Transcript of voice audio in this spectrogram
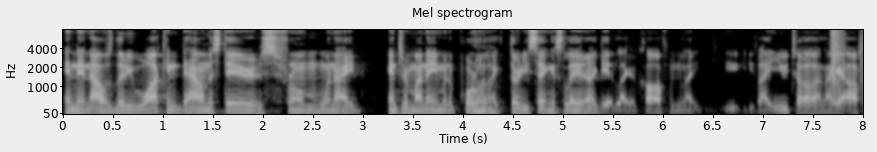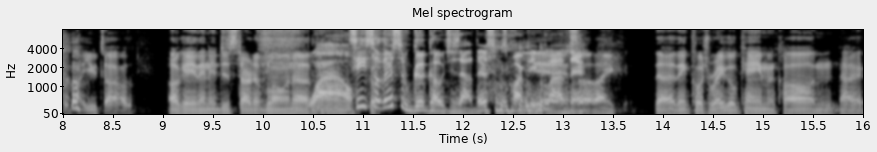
and then I was literally walking down the stairs from when I entered my name in the portal. Mhm. Like 30 seconds later, I get like a call from like U- like Utah, and I got offered by Utah. I was, okay, then it just started blowing up. Wow. See, so there's some good coaches out there, There's some smart people Yeah, out there. So like uh, then Coach Ragle came and called and uh,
